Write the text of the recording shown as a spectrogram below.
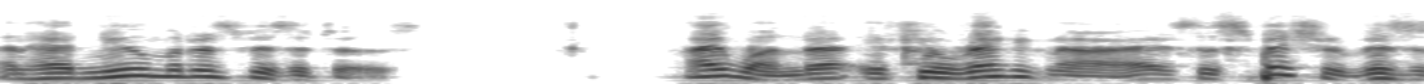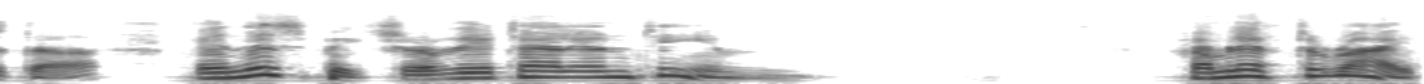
and had numerous visitors. I wonder if you recognize the special visitor in this picture of the Italian team. From left to right,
